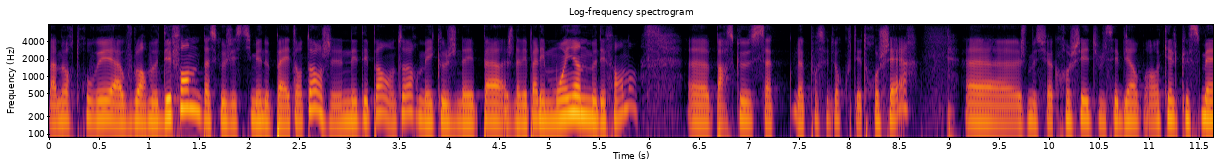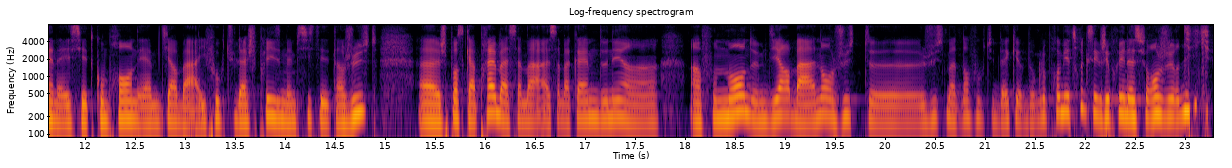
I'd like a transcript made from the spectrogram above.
bah, me retrouver à vouloir me défendre, parce que j'estimais ne pas être en tort, je n'étais pas en tort, mais que je n'avais pas, pas les moyens de me défendre, euh, parce que la procédure coûtait trop cher. Euh, je me suis accrochée, tu le sais bien, pendant quelques semaines à essayer de comprendre et à me dire, bah, il faut que tu lâches prise, même si c'était injuste. je pense qu'après, bah, ça m'a quand même donné un, fondement de me dire, bah non, juste, juste maintenant, il faut que tu te backup. Donc le premier truc, c'est que j'ai pris une assurance juridique.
